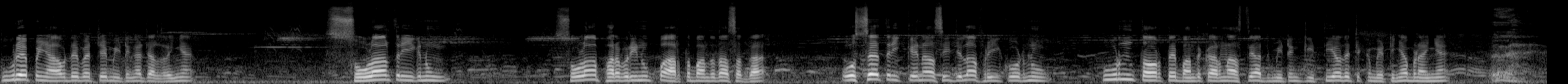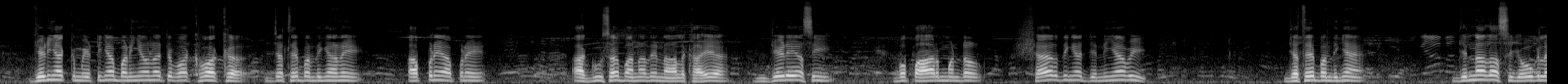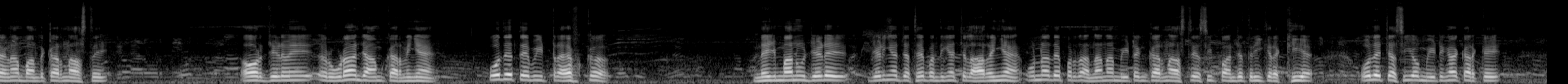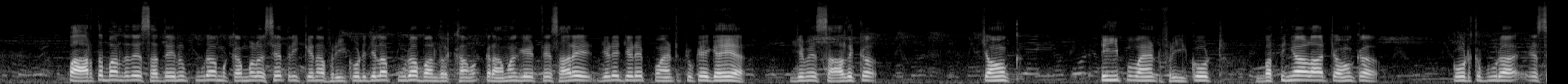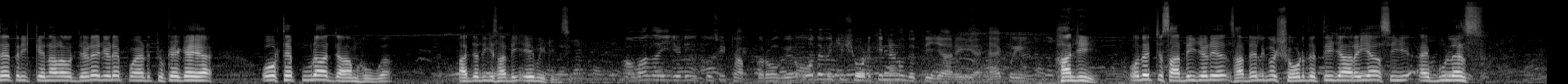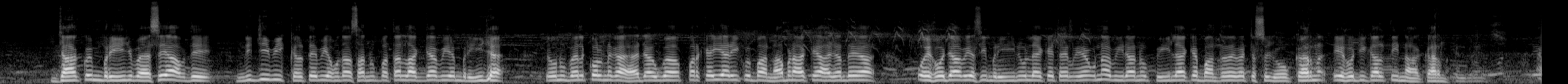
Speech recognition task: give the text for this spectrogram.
ਪੂਰੇ ਪੰਜਾਬ ਦੇ ਵਿੱਚ ਇਹ ਮੀਟਿੰਗਾਂ ਚੱਲ ਰਹੀਆਂ। 16 ਤਰੀਕ ਨੂੰ 16 ਫਰਵਰੀ ਨੂੰ ਭਾਰਤ ਬੰਦ ਦਾ ਸੱਦਾ, ਉਸੇ ਤਰੀਕੇ ਨਾਲ ਅਸੀਂ ਜ਼ਿਲ੍ਹਾ ਫਰੀਦਕੋਟ ਨੂੰ ਪੂਰਨ ਤੌਰ ਤੇ ਬੰਦ ਕਰਨ ਵਾਸਤੇ ਅੱਜ ਮੀਟਿੰਗ ਕੀਤੀ ਹੈ ਉਹਦੇ ਚ ਕਮੇਟੀਆਂ ਬਣਾਈਆਂ। ਜਿਹੜੀਆਂ ਕਮੇਟੀਆਂ ਬਣੀਆਂ ਉਹਨਾਂ ਚ ਵੱਖ-ਵੱਖ ਜਥੇਬੰਦੀਆਂ ਨੇ ਆਪਣੇ ਆਪਣੇ ਆਗੂ ਸਾਹਿਬਾਨਾਂ ਦੇ ਨਾਂ ਲਿਖਾਏ ਆ, ਜਿਹੜੇ ਅਸੀਂ ਵਪਾਰ ਮੰਡਲ ਸ਼ਹਿਰ ਦੀਆਂ ਜਿੰਨੀਆਂ ਵੀ ਜਥੇਬੰਦੀਆਂ ਜਿਨ੍ਹਾਂ ਦਾ ਸਹਿਯੋਗ ਲੈਣਾ ਬੰਦ ਕਰਨ ਵਾਸਤੇ ਔਰ ਜਿਹੜੇ ਰੋਡਾਂ ਜਾਮ ਕਰਨੀਆਂ, ਉਹਦੇ ਤੇ ਵੀ ਟ੍ਰੈਫਿਕ ਨਿਯਮਾਂ ਨੂੰ ਜਿਹੜੇ, ਜਿਹੜੀਆਂ ਜਥੇਬੰਦੀਆਂ ਚਲਾ ਰਹੀਆਂ, ਉਹਨਾਂ ਦੇ ਪ੍ਰਧਾਨਾਂ ਨਾਲ ਮੀਟਿੰਗ ਕਰਨ ਵਾਸਤੇ ਅਸੀਂ 5 ਤਰੀਕ ਰੱਖੀ ਹੈ। ਉਹਦੇ 'ਚ ਅਸੀਂ ਉਹ ਮੀਟਿੰਗਾਂ ਕਰਕੇ ਭਾਰਤ ਬੰਦ ਦੇ ਸੱਦੇ ਨੂੰ ਪੂਰਾ ਮੁਕੰਮਲ ਇਸੇ ਤਰੀਕੇ ਨਾਲ ਫਰੀਦਕੋਟ ਜ਼ਿਲ੍ਹਾ ਪੂਰਾ ਬੰਦ ਰੱਖਾਂ ਕਰਾਵਾਂਗੇ। ਇੱਥੇ ਸਾਰੇ ਜਿਹੜੇ ਜਿਹੜੇ ਪੁਆਇੰਟ ਚੁੱਕੇ ਗਏ ਆ ਜਿਵੇਂ ਸਾਦਕ ਚੌਂਕ ਟੀ ਪੁਆਇੰਟ ਫਰੀਦਕੋਟ ਬੱਤੀਆਂ ਵਾਲਾ ਚੌਂਕ ਕੋਟਕਪੂਰਾ ਇਸੇ ਤਰੀਕੇ ਨਾਲ ਉਹ ਜਿਹੜੇ ਜਿਹੜੇ ਪੁਆਇੰਟ ਚੁੱਕੇ ਗਏ ਆ ਉਹ ਉੱਥੇ ਪੂਰਾ ਜਾਮ ਹੋਊਗਾ। ਅੱਜ ਦੀ ਸਾਡੀ ਇਹ ਮੀਟਿੰਗ ਸੀ। ਆਵਾਜਾਈ ਜਿਹੜੀ ਤੁਸੀਂ ਠੱਪ ਕਰੋਗੇ ਉਹਦੇ ਵਿੱਚ ਛੋਟ ਕਿੰਨਾਂ ਨੂੰ ਦਿੱਤੀ ਜਾ ਰਹੀ ਹੈ? ਹੈ ਕੋਈ? ਹਾਂਜੀ। ਉਹਦੇ ਚ ਸਾਡੀ ਜਿਹੜੇ ਸਾਡੇ ਲਈਓ ਛੋੜ ਦਿੱਤੀ ਜਾ ਰਹੀ ਆ, ਅਸੀਂ ਐਂਬੂਲੈਂਸ ਜਾਂ ਕੋਈ ਮਰੀਜ਼ ਵੈਸੇ ਆਪਦੇ ਨਿੱਜੀ ਵਹੀਕਲ ਤੇ ਵੀ ਆਉਂਦਾ, ਸਾਨੂੰ ਪਤਾ ਲੱਗ ਗਿਆ ਵੀ ਇਹ ਮਰੀਜ਼ ਹੈ ਤੇ ਉਹਨੂੰ ਬਿਲਕੁਲ ਨਗਾਇਆ ਜਾਊਗਾ। ਪਰ ਕਈ ਵਾਰੀ ਕੋਈ ਬਹਾਨਾ ਬਣਾ ਕੇ ਆ ਜਾਂਦੇ ਆ, ਉਹ ਇਹੋ ਜਿਹਾ ਵੀ ਅਸੀਂ ਮਰੀਜ਼ ਨੂੰ ਲੈ ਕੇ ਚੱਲ ਗਏ ਉਹਨਾਂ ਵੀਰਾਂ ਨੂੰ ਪੀ ਲੈ ਕੇ ਬੰਦ ਦੇ ਵਿੱਚ ਸਹਿਯੋਗ ਕਰਨ, ਇਹੋ ਜੀ ਗਲਤੀ ਨਾ ਕਰਨ।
